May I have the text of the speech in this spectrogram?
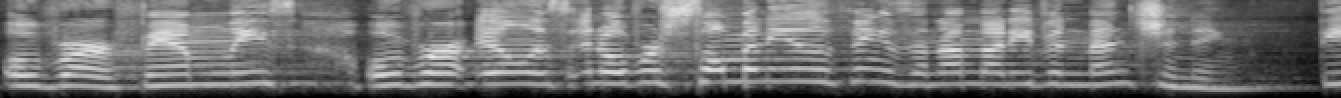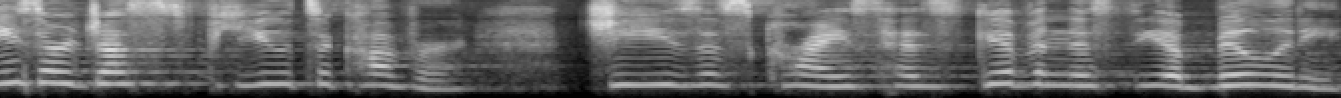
over our families, over our illness, and over so many other things that I'm not even mentioning. These are just few to cover. Jesus Christ has given us the ability,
